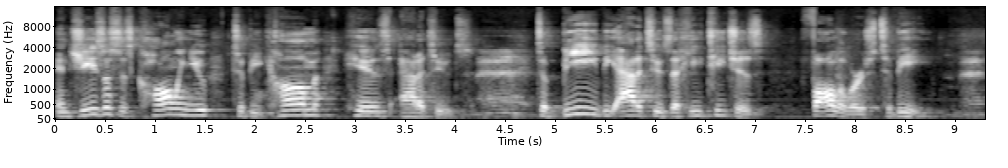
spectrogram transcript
And Jesus is calling you to become his attitudes, Amen. to be the attitudes that he teaches followers to be. Amen.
